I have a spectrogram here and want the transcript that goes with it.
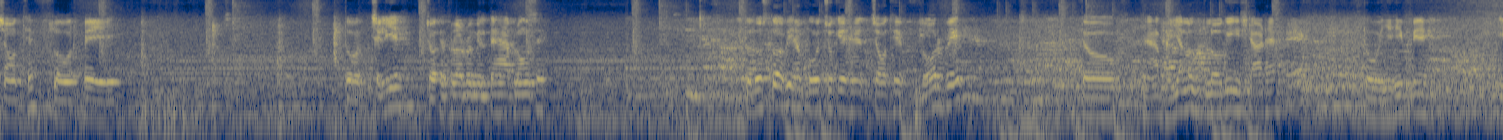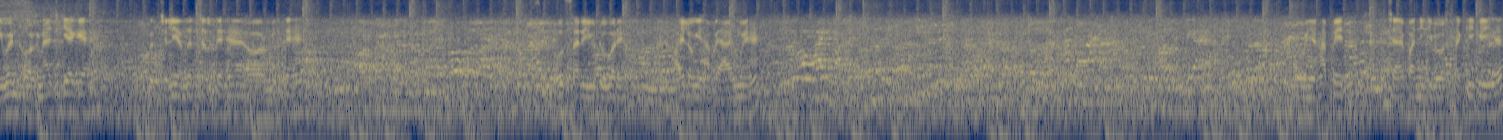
चौथे फ्लोर पे। तो चलिए, चौथे फ्लोर पे मिलते हैं आप लोगों से। तो दोस्तों, अभी हम पहुँच चुके हैं चौथे फ्लोर पे। तो यहाँ भैया लोग ब्लॉगिंग स्टार्ट है। तो यहीं पे इवेंट ऑर्गेनाइज किया गया है। तो चलिए अंदर चलते हैं और मिलते हैं। बहुत सारे यूट्यूबर हैं। भाई लोग यहाँ पे आए हुए हैं। तो यहाँ पे चाय पानी की व्यवस्था की गई है।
